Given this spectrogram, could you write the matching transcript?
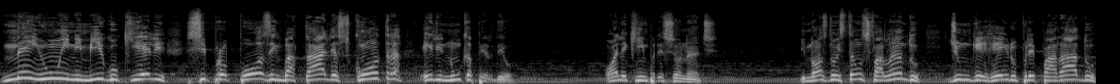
Nenhum inimigo que ele se propôs em batalhas contra, ele nunca perdeu. Olha que impressionante. E nós não estamos falando de um guerreiro preparado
